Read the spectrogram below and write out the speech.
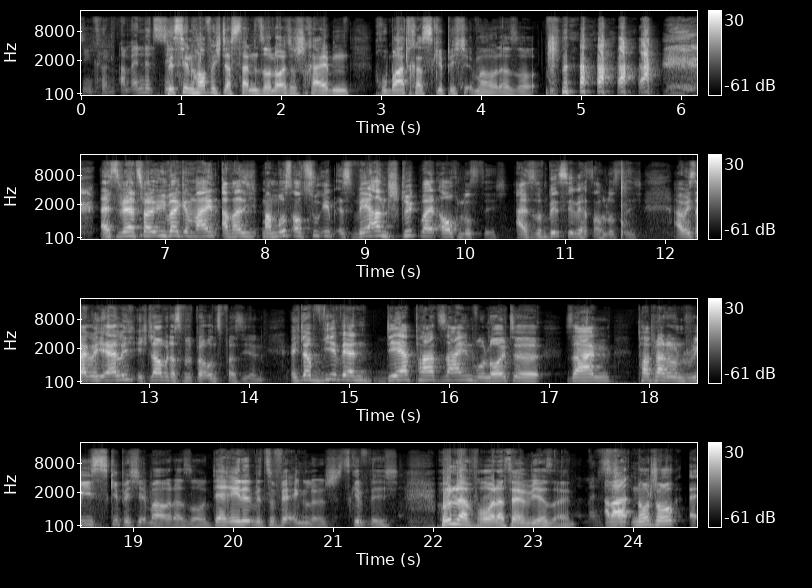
ziehen können. Am Ende ziehen Bisschen hoffe ich, dass dann so Leute schreiben, Rumatra skippe ich immer oder so. es wäre zwar übergemein, aber ich, man muss auch zugeben, es wäre ein Stück weit auch lustig. Also ein bisschen wäre es auch lustig. Aber ich sage euch ehrlich, ich glaube, das wird bei uns passieren. Ich glaube, wir werden der Part sein, wo Leute sagen, Paplato und Reese skippe ich immer oder so. Der redet mir zu viel Englisch, skippe ich. 100 Pro, das werden wir sein. Aber no joke, äh,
